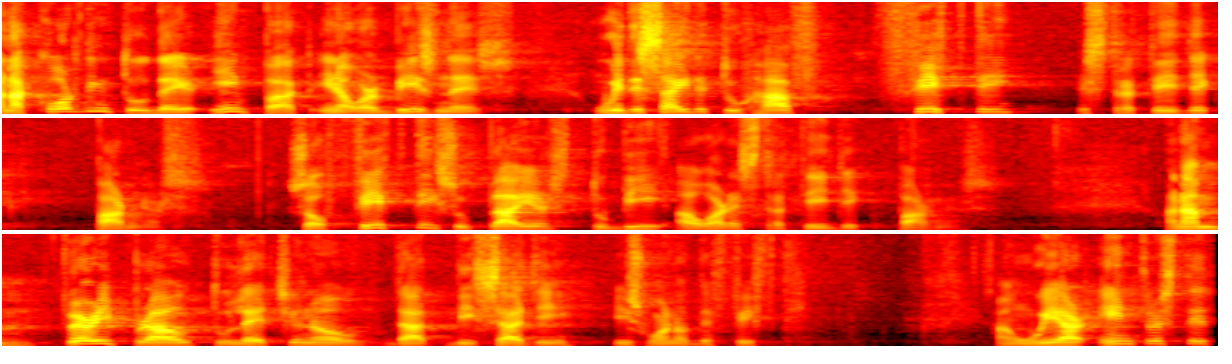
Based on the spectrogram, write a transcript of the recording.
And according to their impact in our business, we decided to have 50 strategic partners. So 50 suppliers to be our strategic partners. And I'm very proud to let you know that Bizagi is one of the 50. And we are interested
